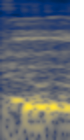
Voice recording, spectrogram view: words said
Sí.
